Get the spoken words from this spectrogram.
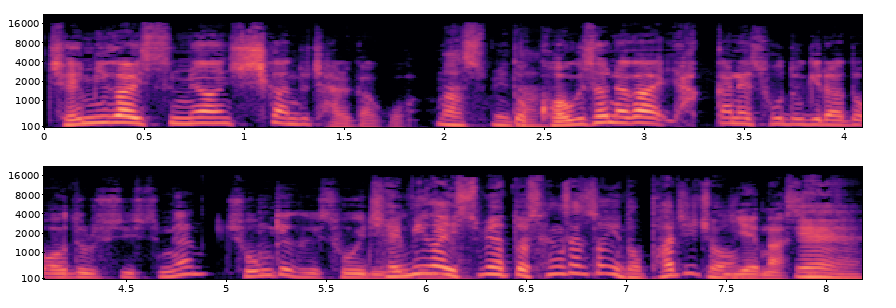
재미가 있으면 시간도 잘 가고 맞습니다. 또 거기서 내가 약간의 소득이라도 얻을 수 있으면 좋은 게 그게 소일이 재미가 있으면 또 생산성이 높아지죠. 예, 맞습니다. 예.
